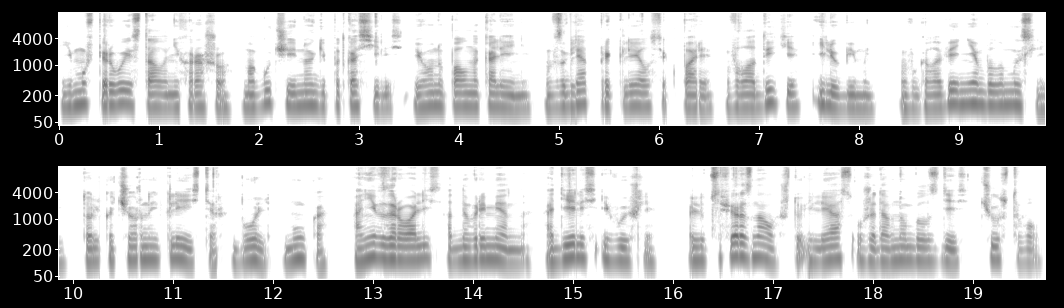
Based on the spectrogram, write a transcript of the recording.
Ему впервые стало нехорошо. Могучие ноги подкосились, и он упал на колени. Взгляд приклеился к паре, владыки и любимой. В голове не было мыслей, только черный клейстер, боль, мука. Они взорвались одновременно, оделись и вышли. Люцифер знал, что Илиас уже давно был здесь, чувствовал.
